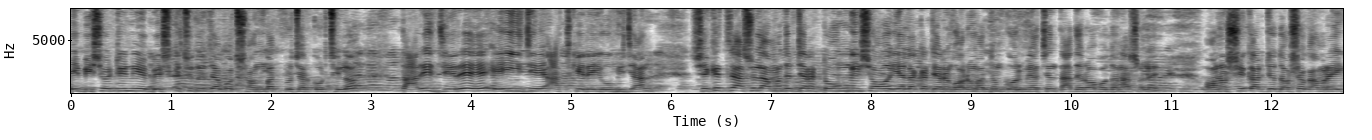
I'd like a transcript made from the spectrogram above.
এই বিষয়টি নিয়ে বেশ কিছুদিন যাবৎ সংবাদ প্রচার করছিল। তারই জেরে এই যে আজকের এই অভিযান, সেক্ষেত্রে আসলে আমাদের যারা টঙ্গী সহ এই এলাকার যারা গণমাধ্যম কর্মী আছেন, তাদের অবদান আসলে অনস্বীকার্য। দর্শক, আমরা এই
